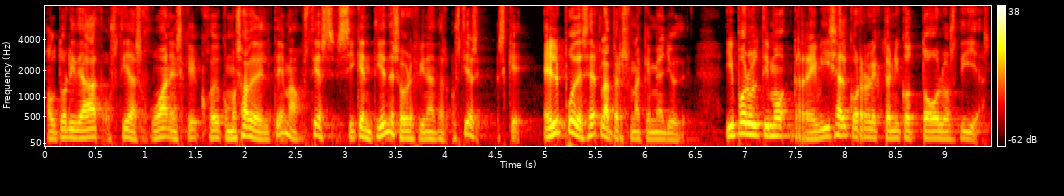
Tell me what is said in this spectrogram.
autoridad. Hostias, Juan, es que, joder, ¿cómo sabe del tema? Hostias, sí que entiende sobre finanzas. Hostias, es que él puede ser la persona que me ayude. Y por último, revisa el correo electrónico todos los días.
